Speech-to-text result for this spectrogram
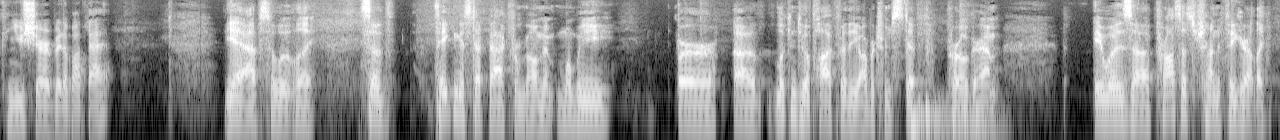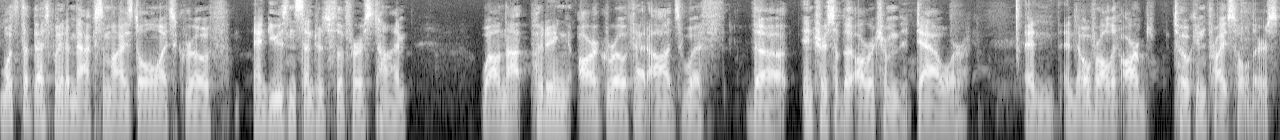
can you share a bit about that? Yeah, absolutely. So, taking a step back for a moment, when we were uh, looking to apply for the Arbitrum STIP program, it was a process of trying to figure out like what's the best way to maximize Dolomite's growth and use incentives for the first time, while not putting our growth at odds with the interests of the Arbitrum DAO or and and overall like ARB token price holders,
